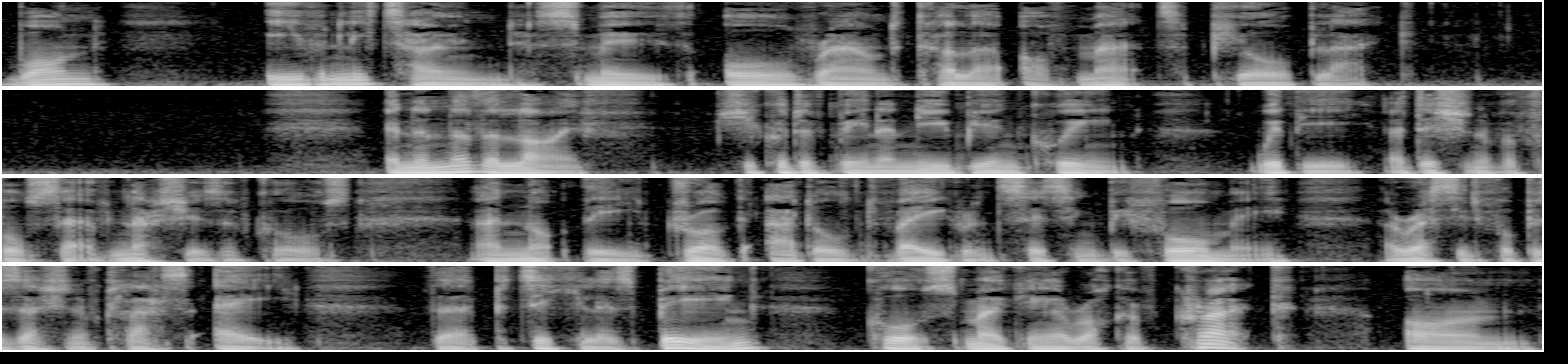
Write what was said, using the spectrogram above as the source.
one evenly toned, smooth, all round colour of matte, pure black. In another life, she could have been a Nubian queen, with the addition of a full set of nashes, of course, and not the drug addled vagrant sitting before me, arrested for possession of Class A, the particulars being caught smoking a rock of crack on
